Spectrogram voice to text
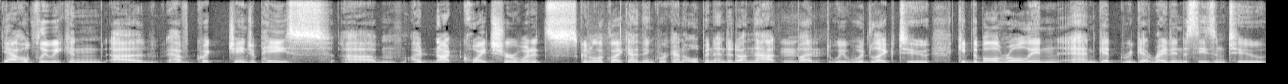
yeah, hopefully we can uh, have a quick change of pace. Um, I'm not quite sure what it's going to look like. I think we're kind of open ended on that, mm-hmm. but we would like to keep the ball rolling and get get right into season two,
